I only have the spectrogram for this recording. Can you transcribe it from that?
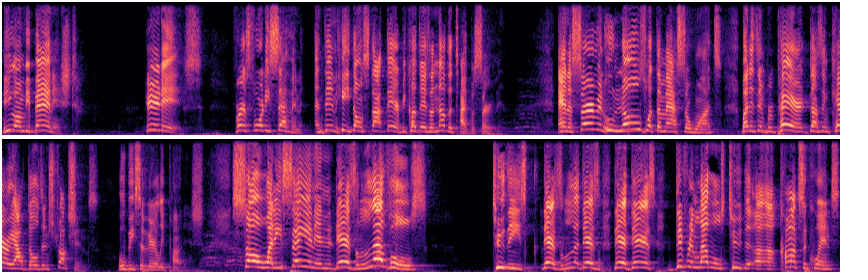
He's going to be banished. Here it is. Verse 47. And then he don't stop there because there's another type of servant. And a servant who knows what the master wants, but isn't prepared, doesn't carry out those instructions, will be severely punished. So what he's saying, and there's levels to these there's there's there there's different levels to the uh, uh, consequence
